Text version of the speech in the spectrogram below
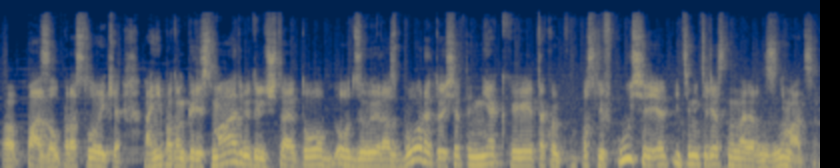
Э, пазл прослойки, они потом пересматривают или читают отзывы и разборы, то есть это некое такое послевкусие, и этим интересно, наверное, заниматься.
